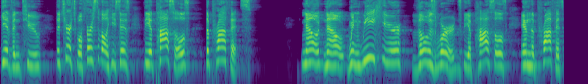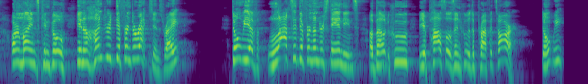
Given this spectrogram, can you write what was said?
given to the church? Well, first of all, he says the apostles, the prophets. Now, now, when we hear those words, the apostles and the prophets, our minds can go in a hundred different directions, right? Don't we have lots of different understandings about who the apostles and who the prophets are? Don't we?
